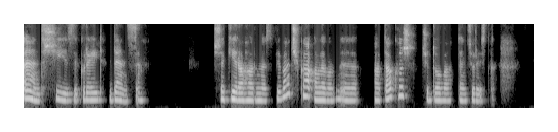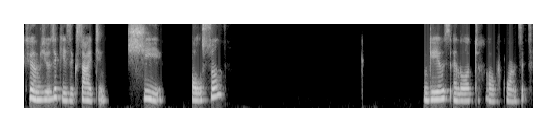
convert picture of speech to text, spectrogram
And she is a great dancer. Шакіра гарна співачка, але вон, е, а також чудова танцюристка. Her music is exciting. She also gives a lot of concerts.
